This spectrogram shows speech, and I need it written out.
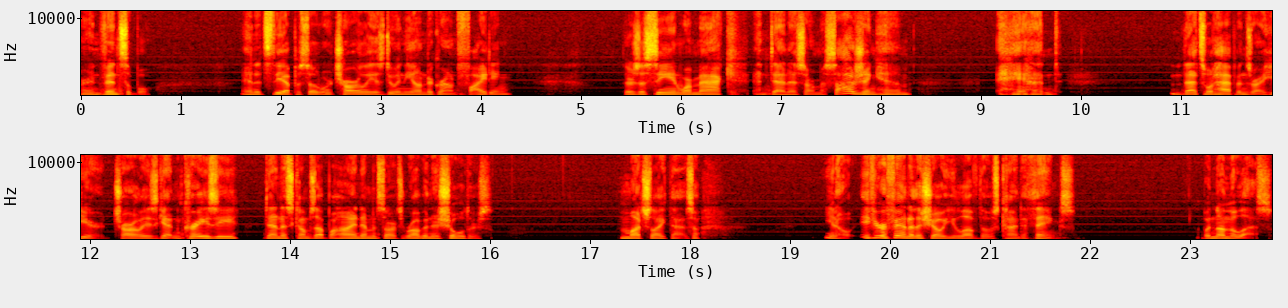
or invincible. And it's the episode where Charlie is doing the underground fighting. There's a scene where Mac and Dennis are massaging him, and that's what happens right here. Charlie is getting crazy. Dennis comes up behind him and starts rubbing his shoulders. Much like that. So, you know, if you're a fan of the show, you love those kind of things. But nonetheless,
